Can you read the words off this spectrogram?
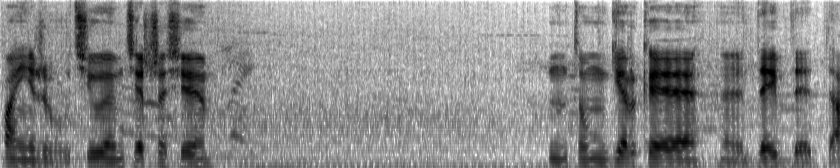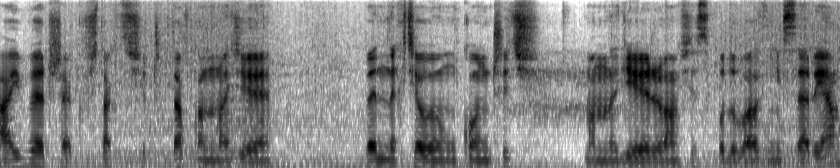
fajnie, że wróciłem, cieszę się. Mm, Tą gierkę e, Dave the Diver, czy jakoś tak to się czyta, w każdym razie będę chciał ją ukończyć. Mam nadzieję, że Wam się spodoba z niej seria.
